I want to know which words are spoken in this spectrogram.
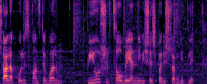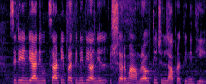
चालक पोलीस कॉन्स्टेबल पियुष चौबे यांनी विशेष परिश्रम घेतले. सिटी इंडिया न्यूजसाठी प्रतिनिधी अनिल शर्मा अमरावती जिल्हा प्रतिनिधी.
